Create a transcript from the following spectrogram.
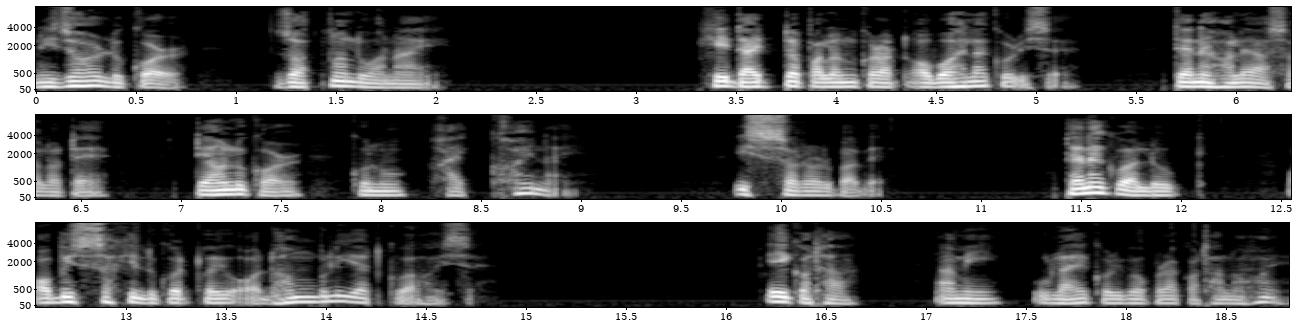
নিজৰ লোকৰ যত্ন লোৱা নাই সেই দায়িত্ব পালন কৰাত অৱহেলা কৰিছে তেনেহলে আচলতে তেওঁলোকৰ কোনো সাক্ষ্যই নাই ঈশ্বৰৰ বাবে। তেনেকুৱা লোক অবিশ্বাসী লোকতকৈও অধম বুলি ইয়াত কোৱা হৈছে। এই কথা আমি ওলাই কৰিব পৰা কথা নহয়।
